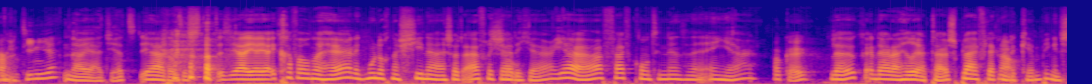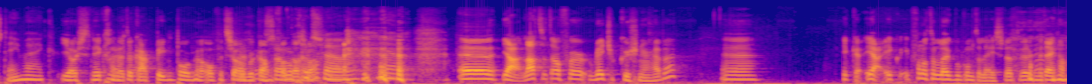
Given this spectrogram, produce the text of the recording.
Argentinië? Nou ja, Jet, ja, dat is, dat is, ja, ja, ja, ik ga wel naar her en ik moet nog naar China en Zuid-Afrika dit jaar. Ja, vijf continenten in één jaar. Oké. Leuk. En daarna heel jaar thuis blijven, lekker Nou. naar de camping in Steenwijk. Joost en ik gaan met elkaar pingpongen op het zomerkamp Ja, van Dat Goed Mag. zo. Ja. Eh, ja, laten we het over Rachel Kushner hebben. Eh, ik, ja, ik, ik vond het een leuk boek om te lezen. Dat wil ik meteen al.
